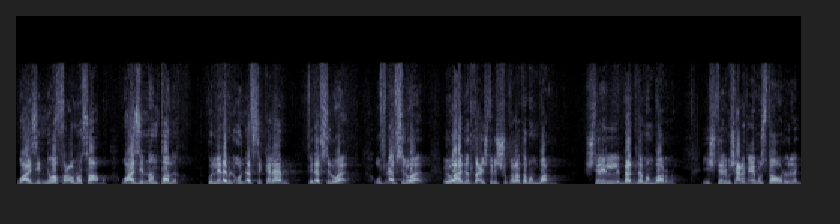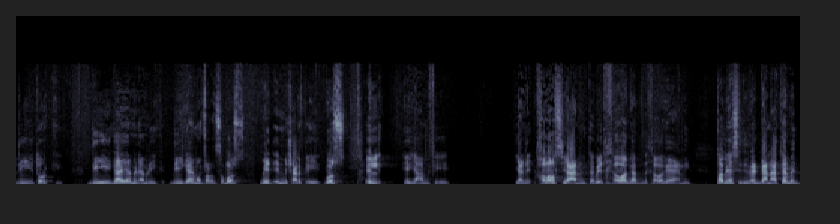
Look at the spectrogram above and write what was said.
وعايزين نوفر عملة صعبة وعايزين ننطلق. كلنا بنقول نفس الكلام في نفس الوقت. وفي نفس الوقت الواحد يطلع يشتري الشوكولاتة من بره يشتري البدلة من بره يشتري مش عارف إيه مستورد يقول لك دي تركي دي جاية من أمريكا دي جاية من فرنسا. بص ميد ان مش عارف إيه. بص ال... إيه يا عم في إيه؟ يعني خلاص يعني انت بقيت خواجة ابن خواجة يعني؟ طب يا سيدي نرجع نعتمد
